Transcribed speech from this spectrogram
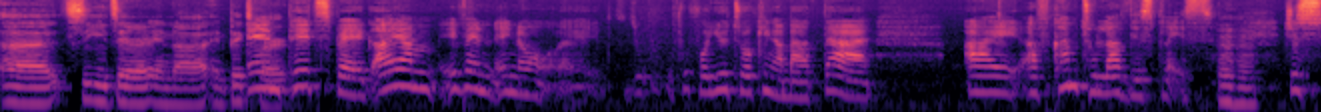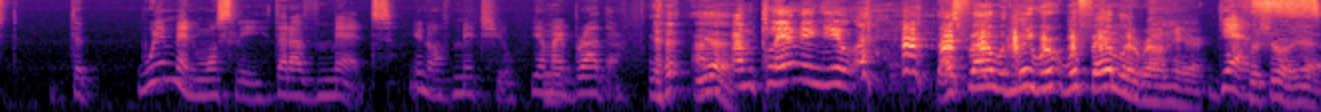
uh, seeds here in uh, in In Pittsburgh. Pittsburgh, I am even, you know, uh, for you talking about that, I have come to love this place. mm-hmm. Just women mostly that I've met. You know, I've met you. You're my brother. yeah, I'm, I'm claiming you. that's fine with me. We're we're family around here. Yes. for sure. Yeah.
